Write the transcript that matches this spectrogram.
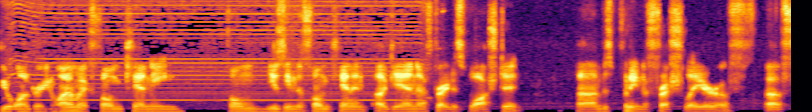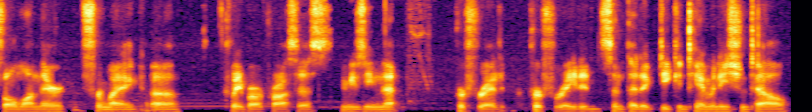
You might be wondering why am I foam canning, foam using the foam cannon again after I just washed it. Uh, I'm just putting a fresh layer of uh, foam on there for my uh, clay bar process. I'm using that perforated, perforated synthetic decontamination towel,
